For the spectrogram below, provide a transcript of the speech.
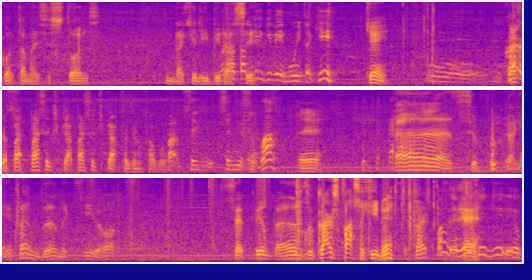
contar mais histórias daquele Agora, sabe Ibiracê. quem que vem muito aqui? Quem? O, o Passa, Carlos. pa- passa de cá, passa de cá, fazendo um favor. Pa- Você, você me filmar? É. Ah, seu porcaria, ele tá andando aqui, ó. 70 anos. O Carlos passa aqui, né? O Carlos pa- ele É. aqui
